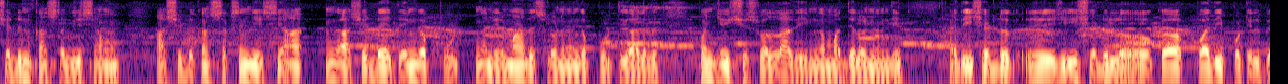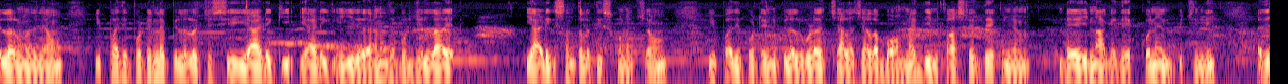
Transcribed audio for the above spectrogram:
షెడ్ని కన్స్ట్రక్ట్ చేసాము ఆ షెడ్ కన్స్ట్రక్షన్ చేసి ఇంకా ఆ షెడ్ అయితే ఇంకా పూ ఇంకా నిర్మాణ దశలో ఉంది ఇంకా పూర్తి కాలేదు. కొంచెం ఇష్యూస్ వల్ల అది ఇంకా మధ్యలోనే ఉంది. అయితే ఈ షెడ్ ఈ షెడ్లో ఒక పది పొట్టెల పిల్లలు వదిలాము. ఈ పది పొట్టేల పిల్లలు వచ్చేసి యాడికి యాడికి ఈ అనంతపురం జిల్లా యాడికి సంతలో తీసుకొని వచ్చాము. ఈ పది పొట్టేల పిల్లలు కూడా చాలా చాలా బాగున్నాయి. దీని కాస్ట్ అయితే కొంచెం అంటే నాకైతే ఎక్కువనే అనిపించింది. అయితే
